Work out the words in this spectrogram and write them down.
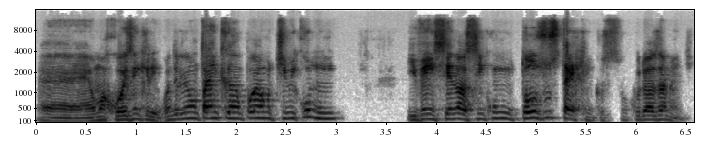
É, é uma coisa incrível. Quando ele não está em campo, é um time comum e vencendo assim com todos os técnicos, curiosamente.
